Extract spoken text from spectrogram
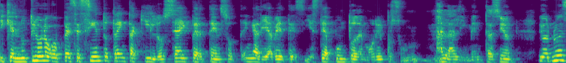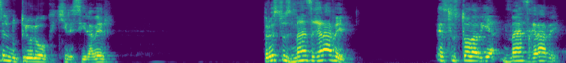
y que el nutriólogo pese 130 kilos, sea hipertenso, tenga diabetes y esté a punto de morir por su mala alimentación. Digo, no es el nutriólogo que quieres ir a ver. Pero esto es más grave. Esto es todavía más grave.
